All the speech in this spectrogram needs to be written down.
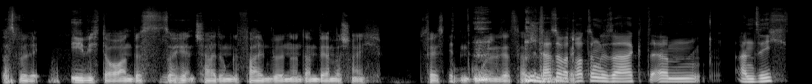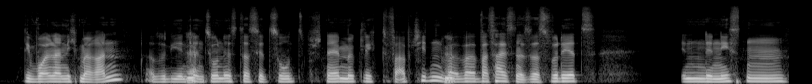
das würde ewig dauern, bis solche Entscheidungen gefallen würden. Und dann wären wahrscheinlich Facebook und Google jetzt halt. Jetzt hast du aber trotzdem gesagt, ähm, an sich, die wollen da nicht mehr ran. Also die Intention ja. ist, das jetzt so schnell möglich zu verabschieden. Ja. Was heißt das? Das würde jetzt in den nächsten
